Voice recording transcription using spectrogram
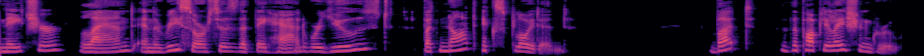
Nature, land, and the resources that they had were used but not exploited. But the population grew,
